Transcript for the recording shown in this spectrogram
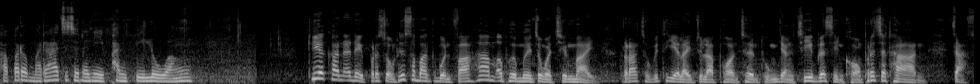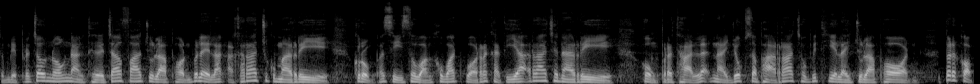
พระบรมราชชนนีพันปีหลวง ที่อาคารอเนกประสงค์เทศบาลตำบลฟ้าห้ามอำเภอเมืองจังหวัดเชียงใหม่ ราชวิทยาลัยจุฬาภรณ์เชิญถุงยางชีพและสิ่งของพระราชทาน จากสมเด็จพระเจ้าน้องนางเธอเจ้าฟ้าจุฬาภรณ์วลัยลักษณ์อัครราชกุมารี กรมพระศรีสว่างควัตวรขัตติยราชนารีองค์ประธานและนายกสภาราชวิทยาลัยจุฬาภรณ์ประกอบ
